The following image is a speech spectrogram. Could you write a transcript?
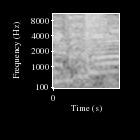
Because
